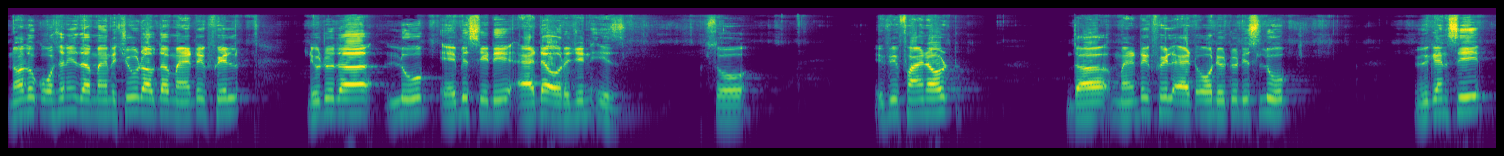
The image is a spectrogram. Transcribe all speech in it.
Now the question is the magnitude of the magnetic field due to the loop ABCD at the origin is. So if we find out the magnetic field at O due to this loop, we can see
